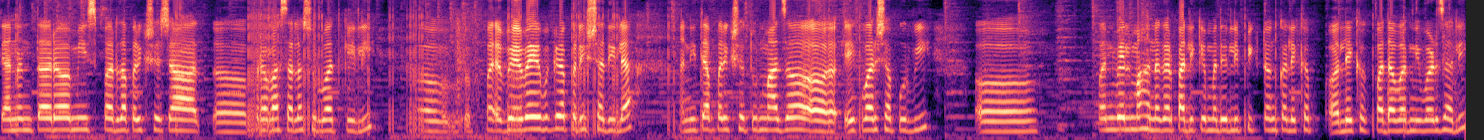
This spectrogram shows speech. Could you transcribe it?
त्यानंतर मी स्पर्धा परीक्षेच्या प्रवासाला सुरुवात केली. प वेगवेगळ्या परीक्षा दिल्या आणि त्या परीक्षेतून माझं एक वर्षापूर्वी पनवेल महानगरपालिकेमध्ये लिपिक टंक लेखक लेखक पदावर निवड झाली.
